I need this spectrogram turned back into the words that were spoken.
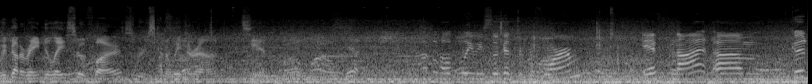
we've got a rain delay so far, so we're just kind of waiting around, seeing. Oh, yeah. Hopefully we still get to perform. If not, um, good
